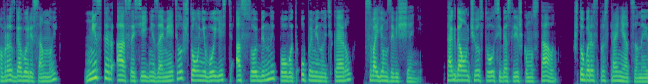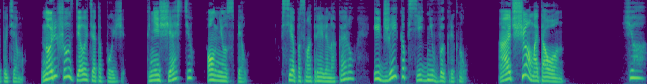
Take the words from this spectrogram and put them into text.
В разговоре со мной мистер А соседний заметил, что у него есть особенный повод упомянуть Кэрол в своем завещании. Тогда он чувствовал себя слишком усталым, чтобы распространяться на эту тему, но решил сделать это позже. К несчастью, он не успел. Все посмотрели на Кэрол, и Джейкоб Сидни выкрикнул. «О чем это он?» «Я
